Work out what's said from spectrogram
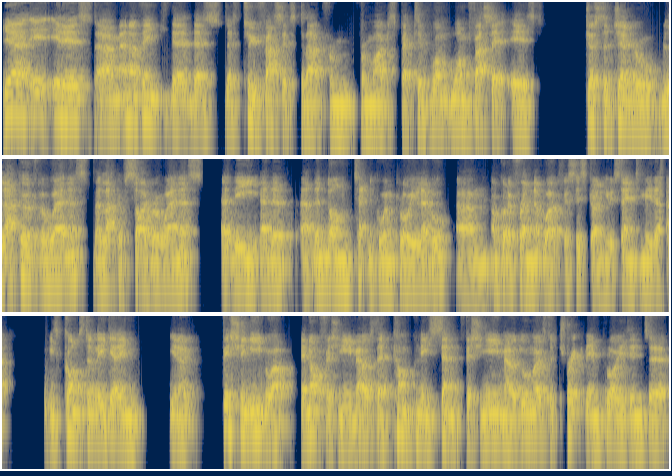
Yeah, it, it is, um, and I think there's there's two facets to that from from my perspective. One one facet is just a general lack of awareness, a lack of cyber awareness, at the at the at the non-technical employee level. Um, I've got a friend that works for Cisco, and he was saying to me that he's constantly getting, you know, phishing email. Well, they're not phishing emails; they're company sent phishing emails, almost to trick the employees into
